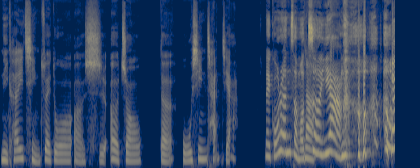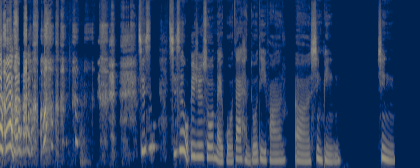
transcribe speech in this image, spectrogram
你可以请最多呃十二周的无薪产假。美国人怎么这样？其实，其实我必须说，美国在很多地方呃性平性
